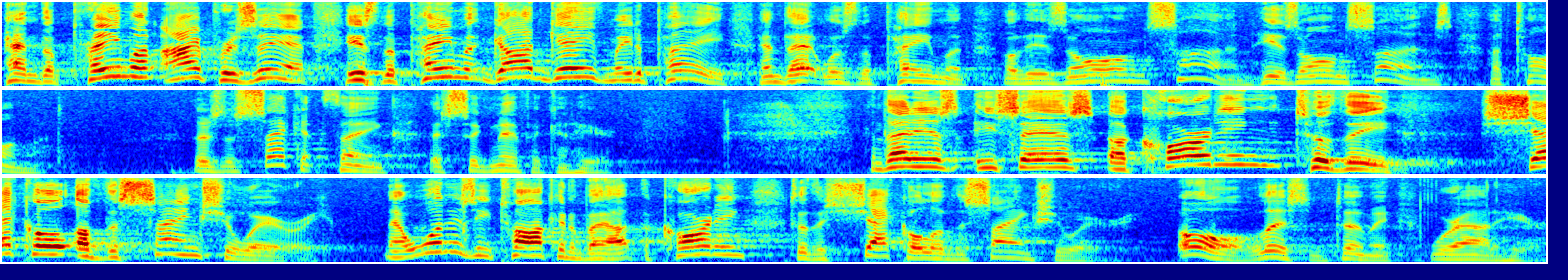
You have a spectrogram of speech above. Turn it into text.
And the payment I present is the payment God gave me to pay. And that was the payment of His own Son, His own Son's atonement. There's a second thing that's significant here. And that is, He says, according to the shekel of the sanctuary. Now, what is he talking about according to the shekel of the sanctuary? Oh, listen to me. We're out of here.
